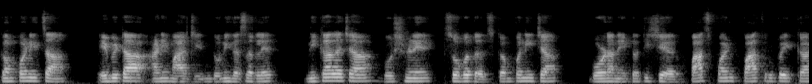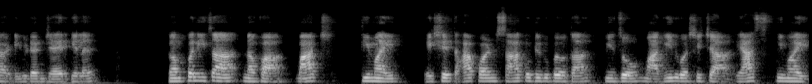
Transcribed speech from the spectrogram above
कंपनीचा एबिटा आणि मार्जिन दोन्ही घसरले. निकालाच्या घोषणेसोबतच कंपनीच्या बोर्डाने प्रति शेअर पाच पॉईंट पाच रुपये इतका डिव्हिडंड जाहीर केलाय. कंपनीचा नफा मार्च तिमाहीत एकशे दहा पॉईंट सहा कोटी रुपये होता की जो मागील वर्षीच्या याच तिमाहीत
